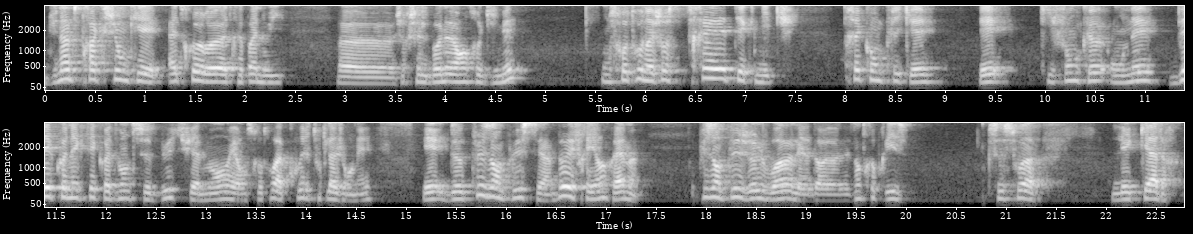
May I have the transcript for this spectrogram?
d'une abstraction qui est être heureux, être épanoui, euh, chercher le bonheur entre guillemets, on se retrouve dans des choses très techniques, très compliquées et qui font qu'on est déconnecté complètement de ce but finalement et on se retrouve à courir toute la journée. Et de plus en plus, c'est un peu effrayant quand même, de plus en plus je le vois dans les entreprises, que ce soit les cadres,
